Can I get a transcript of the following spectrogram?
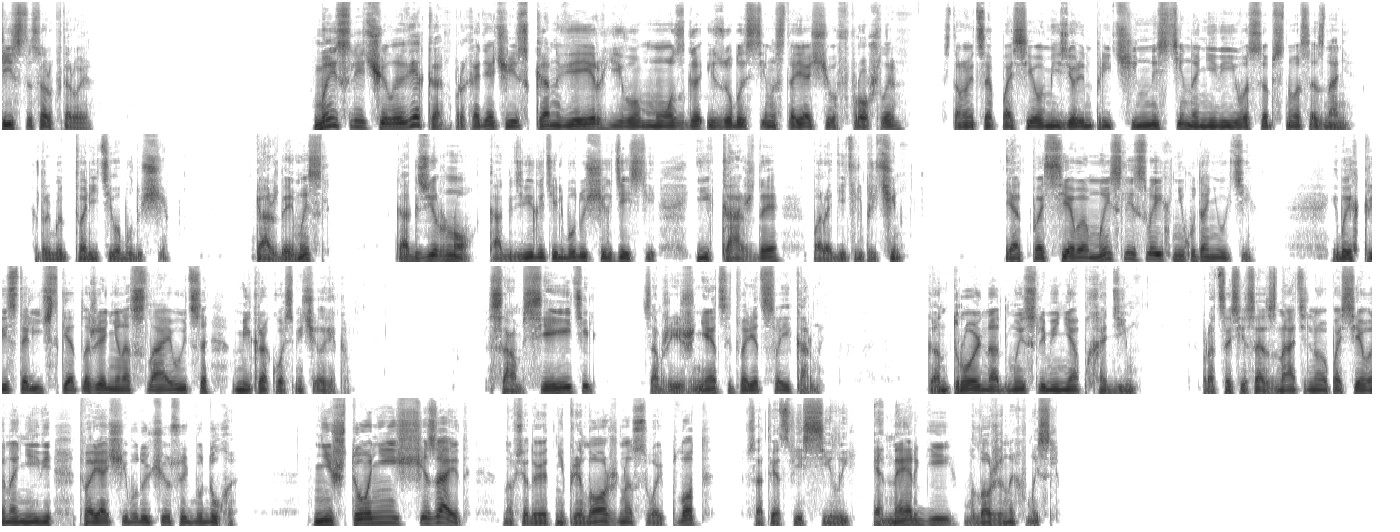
342. Мысли человека, проходя через конвейер его мозга из области настоящего в прошлое, становятся посевами зерен причинности на ниве его собственного сознания, который будет творить его будущее. Каждая мысль как зерно, как двигатель будущих действий, и каждая — породитель причин. И от посева мыслей своих никуда не уйти, ибо их кристаллические отложения наслаиваются в микрокосме человека. Сам сеятель, сам же и жнец и творец своей кармы. Контроль над мыслями необходим в процессе сознательного посева на ниве, творящей будущую судьбу духа. Ничто не исчезает, но все дает непреложно свой плод в соответствии с силой энергии, вложенных в мысль.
